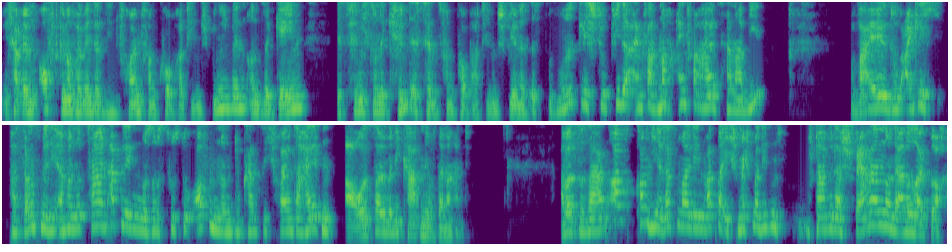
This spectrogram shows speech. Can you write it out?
ich habe eben oft genug erwähnt, dass ich ein Freund von kooperativen Spielen bin und The Game ist für mich so eine Quintessenz von kooperativen Spielen. Es ist wirklich stupide einfach, noch einfacher als Hanabi, weil du eigentlich passionsmäßig einfach nur Zahlen ablegen musst und das tust du offen und du kannst dich frei unterhalten, außer über die Karten hier auf deiner Hand. Aber zu sagen, ach komm hier, lass mal den, warte mal, ich möchte mal diesen Stapel da sperren und der andere sagt so, ach,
